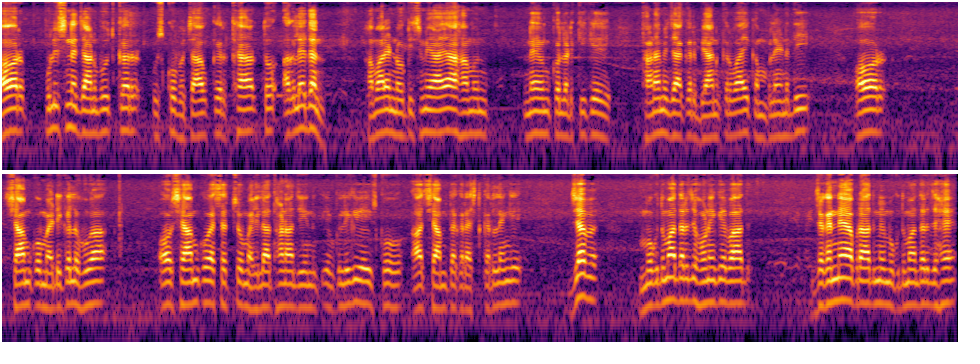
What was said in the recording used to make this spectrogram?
और पुलिस ने जानबूझकर उसको बचाव कर रखा। तो अगले दिन हमारे नोटिस में आया, हम उनने उनको लड़की के थाना में जाकर बयान करवाए कंप्लेंट दी और शाम को मेडिकल हुआ और शाम को एसएचओ महिला थाना जींद गई इसको आज शाम तक अरेस्ट कर लेंगे। जब मुकदमा दर्ज होने के बाद जघन्य अपराध में मुकदमा दर्ज है।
